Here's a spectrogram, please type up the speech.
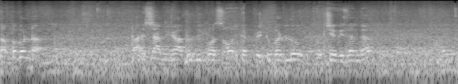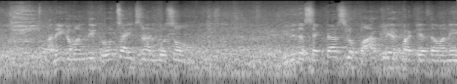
తప్పకుండా పారిశ్రామిక అభివృద్ధి కోసం ఇక్కడ పెట్టుబడులు వచ్చే విధంగా అనేక మంది ప్రోత్సహించడానికి కోసం వివిధ సెక్టార్స్లో పార్కులు ఏర్పాటు చేద్దామని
